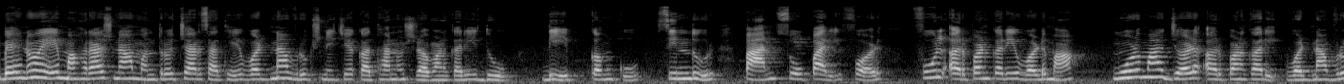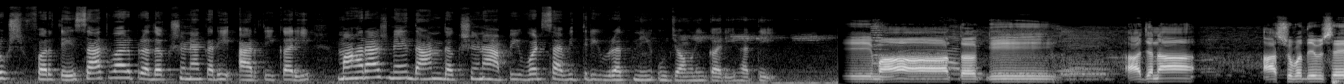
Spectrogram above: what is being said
બહેનોએ મહારાજના મંત્રોચ્ચાર સાથે વડના વૃક્ષ નીચે કથાનું શ્રવણ કરી ધૂપ, દીપ, કંકુ, સિંદૂર, પાન, સોપારી, ફળ, ફૂલ અર્પણ કરી વડમાં મૂળમાં જળ અર્પણ કરી વડના વૃક્ષ ફરતે સાત વાર પ્રદક્ષિણા કરી આરતી કરી મહારાજને દાન દક્ષિણા આપી વડ સાવિત્રી વ્રતની ઉજવણી કરી હતી. માત કી આજના આ શુભ દિવસે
